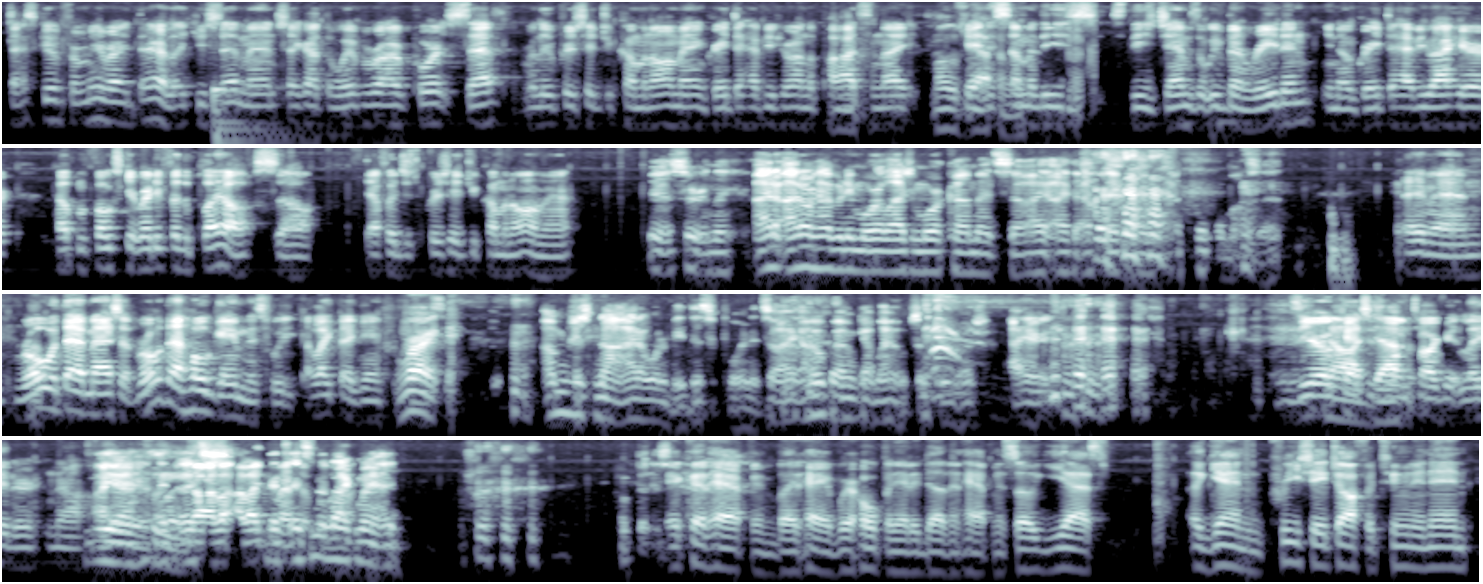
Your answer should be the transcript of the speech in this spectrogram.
That's good for me right there. Like you said, man, check out the waiver report. Seth, really appreciate you coming on, man. Great to have you here on the pod mm, tonight. Most Getting definitely. some of these these gems that we've been reading. You know, great to have you out here helping folks get ready for the playoffs. So definitely just appreciate you coming on, man. Yeah, certainly. I, I don't have any more Elijah Moore comments, so I, I, I think, I'm, I think I'm all set. Hey man, roll with that matchup. Roll with that whole game this week. I like that game for right. I'm just not. I don't want to be disappointed. So I, I, hope I haven't got my hopes up too much. I hear it. Zero no, catches, definitely. one target later. No, I yeah, it. no, I, I, like the it's, it's in the back of my head. hope that it could happen, but hey, we're hoping that it doesn't happen. So yes, again, appreciate y'all for tuning in,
